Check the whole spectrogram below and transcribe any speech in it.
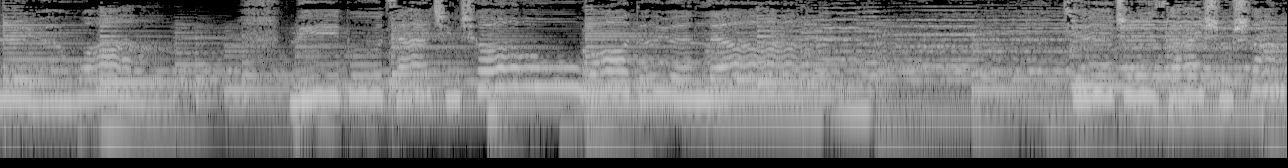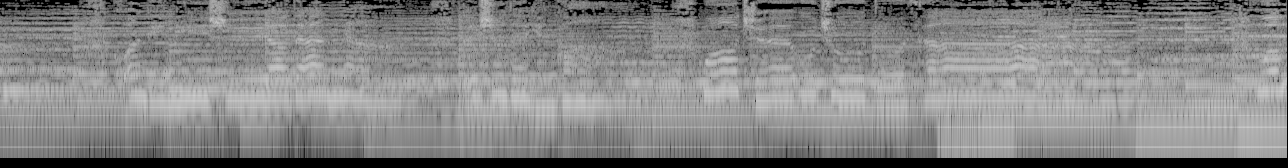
愿望，你不再请求我的原谅，戒指在手上，还给你需要胆量，对视的眼光，我却无处躲藏。我们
